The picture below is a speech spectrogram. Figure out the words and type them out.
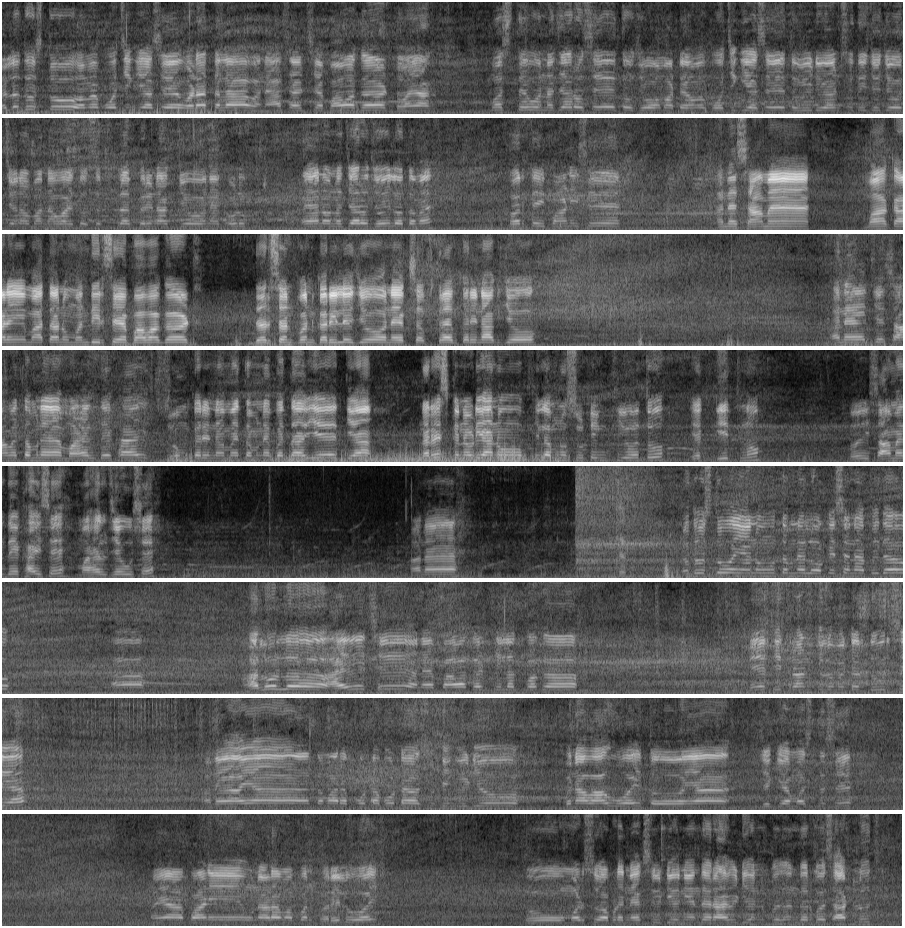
Hello દોસ્તો, અમે પહોંચી ગયા છે વડા તલાવ અને આ સાઈડ છે પાવાગઢ. તો અહીંયા મસ્ત એવો નજારો છે. તો જોવા માટે અમે પહોંચી ગયા છે. તો વીડિયો એન્ડ સુધી જોજો. ચેનલમાં નવા હોય તો સબસ્ક્રાઈબ કરી નાખજો અને થોડુંક અહીંયાનો નજારો જોઈ લો તમે. ફરતે પાણી છે અને સામે મહાકાળી માતાનું મંદિર છે પાવાગઢ. દર્શન પણ કરી લેજો અને એક સબસ્ક્રાઈબ કરી નાખજો. અને જે સામે તમને મહેલ દેખાય ઝૂમ કરીને અમે તમને બતાવીએ. ત્યાં નરેશ કનોડિયાનું ફિલ્મનું શૂટિંગ થયું હતું, એક ગીતનું. તો એ સામે દેખાય છે, મહેલ જેવું છે. અને તો દોસ્તો, અહીંયાનું હું તમને લોકેશન આપી દઉં. આ હાલોલ હાઈવે છે અને પાવાગઢથી લગભગ બેથી ત્રણ કિલોમીટર દૂર છે આ. અને અહીંયા તમારે ફોટા ફોટા શૂટિંગ વીડિયો બનાવવા આવવું હોય તો અહીંયા જગ્યા મસ્ત છે. અહીંયા પાણી ઉનાળામાં પણ ભરેલું હોય. તો મળશું આપણે નેક્સ્ટ વિડીયોની અંદર. આ વિડીયોની અંદર બસ આટલું જ.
